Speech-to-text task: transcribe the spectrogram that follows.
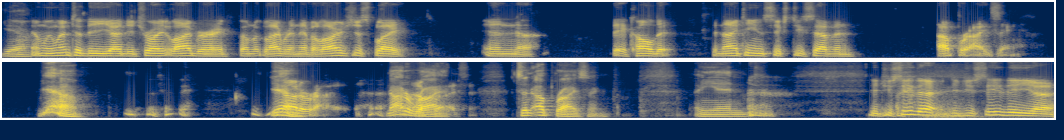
Yeah. And we went to the uh, Detroit Library, Public Library, and they have a large display. And uh, they called it the 1967 Uprising. Yeah. yeah. Not a riot. Not a riot. It's an uprising. And did you see the did you see the uh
